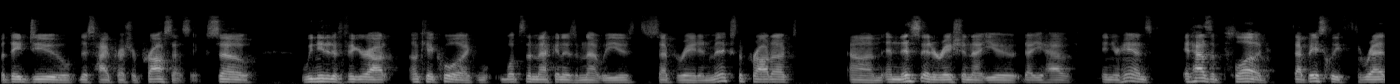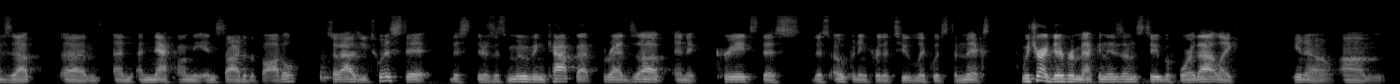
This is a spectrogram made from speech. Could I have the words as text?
but they do this high pressure processing. So we needed to figure out okay cool like what's the mechanism that we use to separate and mix the product? Um, and this iteration that you that you have in your hands it has a plug that basically threads up um, a, a neck on the inside of the bottle. So as you twist it this there's this moving cap that threads up and it creates this this opening for the two liquids to mix. We tried different mechanisms too before that, like you know, um,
